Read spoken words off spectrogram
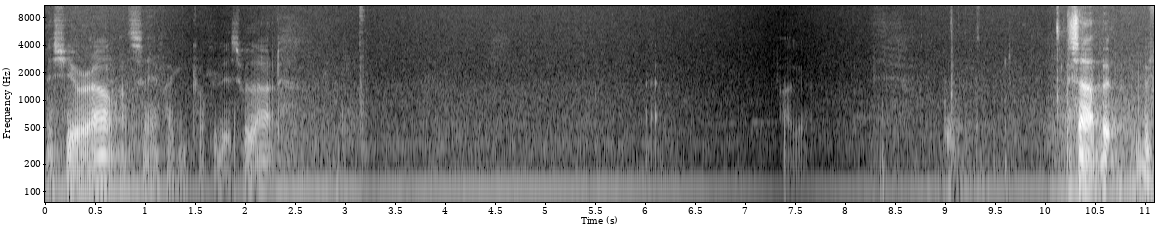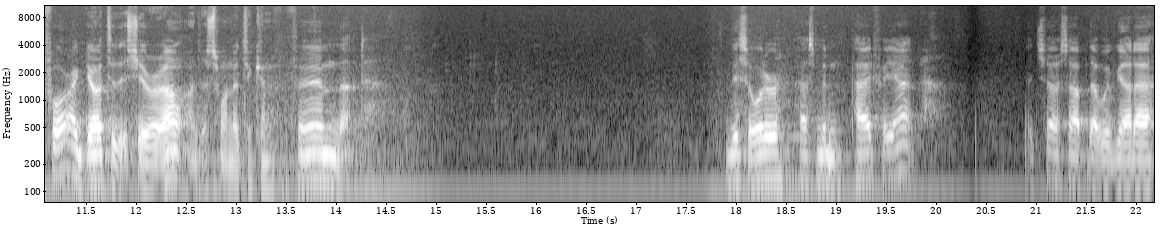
this URL. Let's see if I can copy this without. So, but before I go to this URL, I just wanted to confirm that this order hasn't been paid for yet. It shows up that we've got a,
